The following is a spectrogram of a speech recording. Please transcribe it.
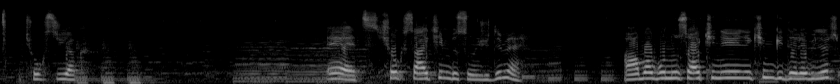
Cık, Çok sıcak. Evet çok sakin bir sunucu değil mi? Ama bunun sakinliğini kim giderebilir?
